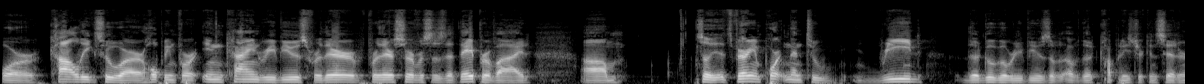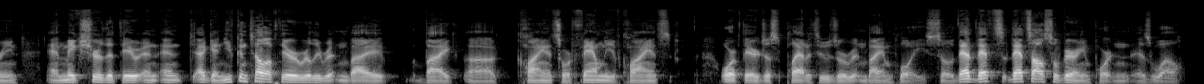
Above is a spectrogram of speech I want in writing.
or colleagues who are hoping for in-kind reviews for their for their services that they provide. Um, so it's very important then to read the Google reviews of, of the companies you're considering and make sure that they and, and again you can tell if they're really written by by uh, clients or family of clients or if they're just platitudes or written by employees. So that that's that's also very important as well.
